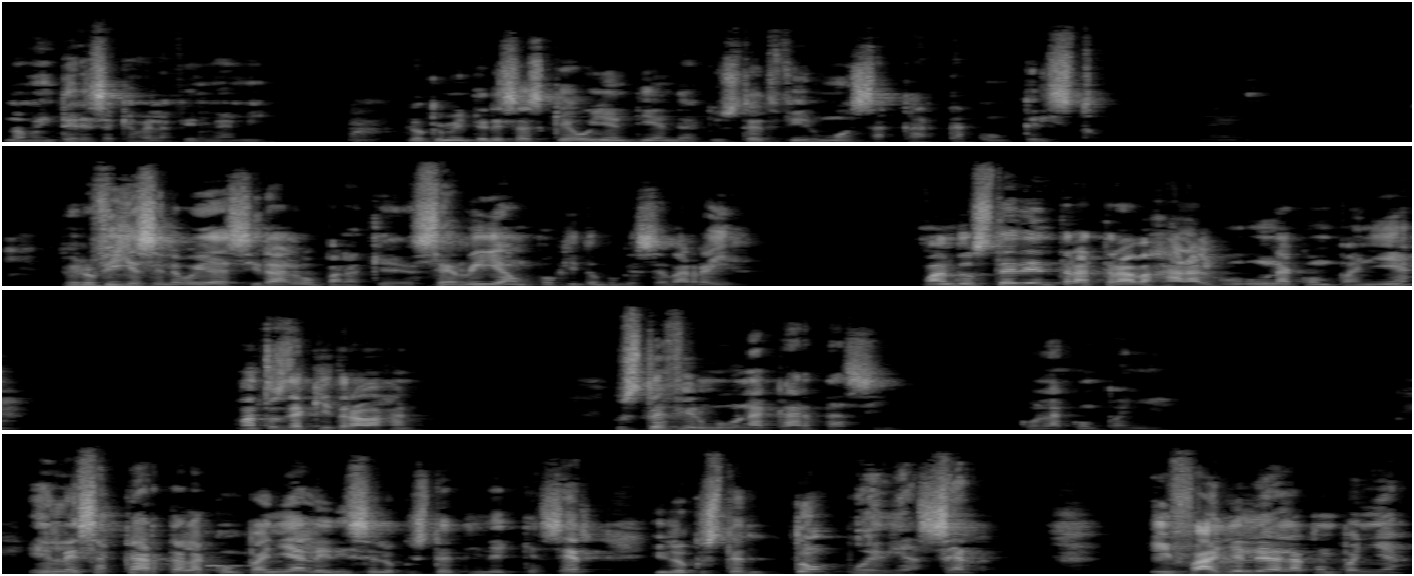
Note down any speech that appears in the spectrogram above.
No me interesa que me la firme a mí. Lo que me interesa es que hoy entienda que usted firmó esa carta con Cristo. Pero fíjese, le voy a decir algo para que se ría un poquito porque se va a reír. Cuando usted entra a trabajar a una compañía, ¿cuántos de aquí trabajan? Usted firmó una carta así con la compañía. En esa carta la compañía le dice lo que usted tiene que hacer y lo que usted no puede hacer. Y fállele a la compañía.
